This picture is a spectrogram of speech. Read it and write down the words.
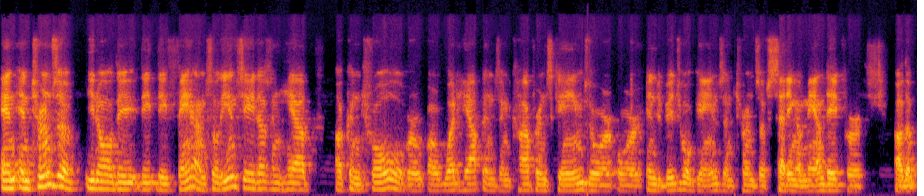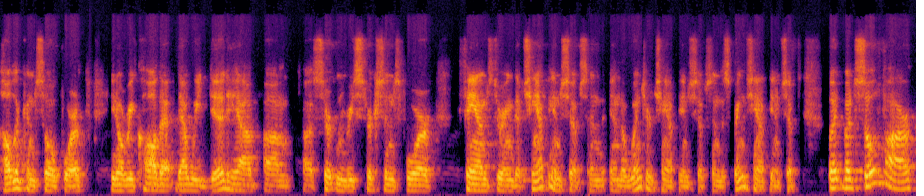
And in terms of, you know, the, the, the fans, so the NCAA doesn't have a control over, what happens in conference games or, or individual games in terms of setting a mandate for uh, the public and so forth. You know, recall that that we did have um, uh, certain restrictions for fans during the championships and in the winter championships and the spring championships. But but so far,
